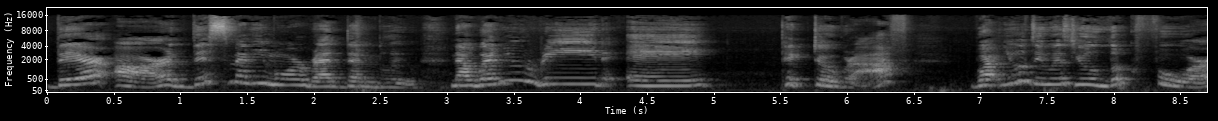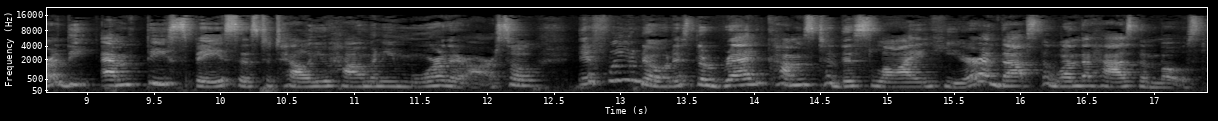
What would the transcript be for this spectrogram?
there are this many more red than blue. Now, when you read a pictograph, what you'll do is you'll look for the empty spaces to tell you how many more there are. So if we notice, the red comes to this line here, and that's the one that has the most.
